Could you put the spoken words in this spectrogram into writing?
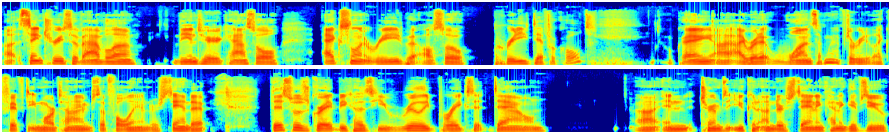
uh, Saint Teresa of Avila, The Interior Castle, excellent read, but also pretty difficult. Okay. I, I read it once. I'm going to have to read it like 50 more times to fully understand it. This was great because he really breaks it down uh, in terms that you can understand and kind of gives you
